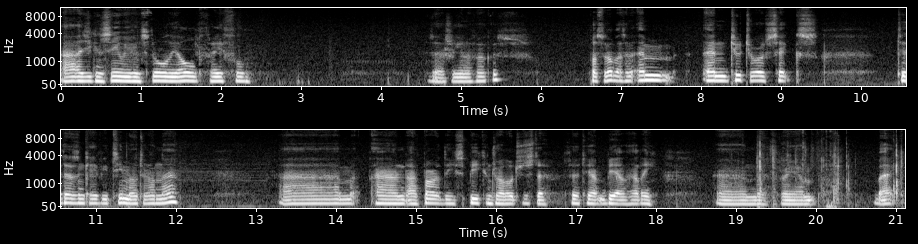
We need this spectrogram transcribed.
Uh, as you can see, we've installed the old faithful. Is that actually going to focus? Plus, it up that's an MN2206 2000 kVt motor on there. Um, and I've borrowed the speed controller, which is just a 30 amp BL Heli and a 3 amp BEC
